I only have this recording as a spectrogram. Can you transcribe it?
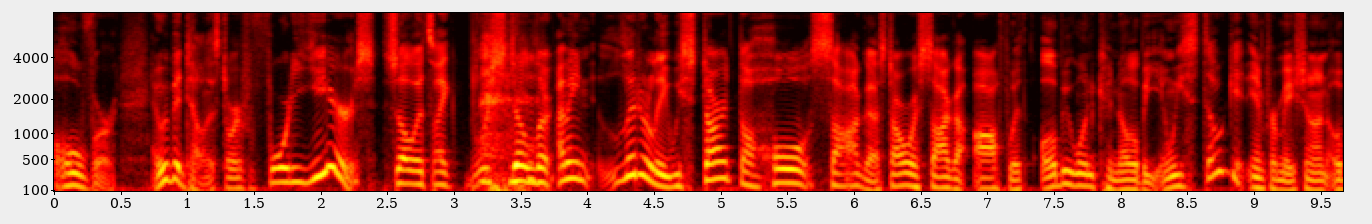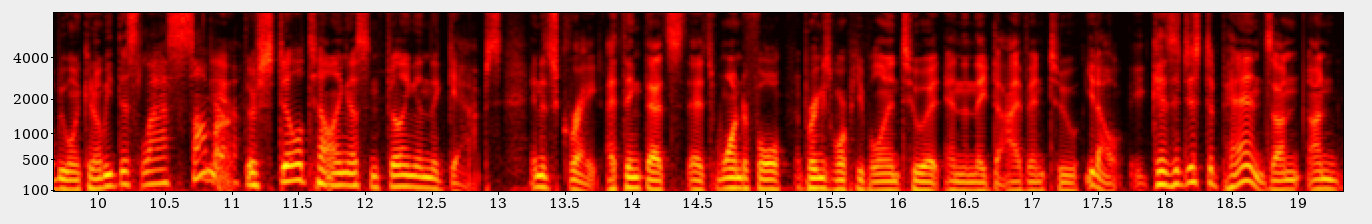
over, and we've been telling this story for forty years. So it's like we're still. Lear- I mean, literally, we start the whole saga, Star Wars saga, off with Obi Wan Kenobi, and we still get information on Obi Wan Kenobi this last summer. Yeah. They're still telling us and filling in the gaps, and it's great. I think that's that's wonderful. It brings more people into it, and then they dive into you know because it just depends on on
